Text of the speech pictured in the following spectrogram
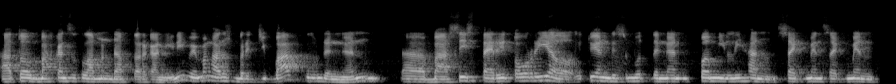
atau bahkan setelah mendaftarkan ini memang harus berjibaku dengan eh, basis teritorial itu yang disebut dengan pemilihan segmen-segmen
